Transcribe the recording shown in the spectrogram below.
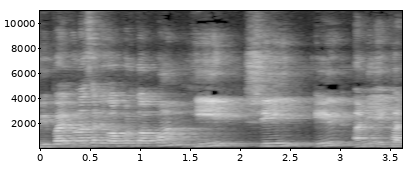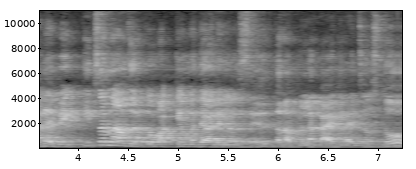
व्ही फाय कोणासाठी वापरतो आपण? ही शी इट आणि एखाद्या व्यक्तीचं नाव जर का वाक्यामध्ये आलेलं असेल तर आपल्याला काय करायचं असतो?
